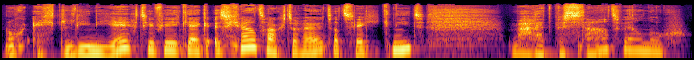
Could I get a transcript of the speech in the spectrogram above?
nog echt lineair tv kijken. Het gaat achteruit, dat zeg ik niet. Maar het bestaat wel nog.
